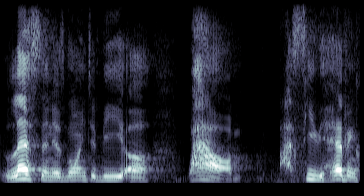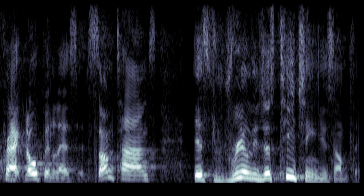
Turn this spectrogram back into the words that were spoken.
lesson is going to be a, wow, I see heaven cracked open lesson. Sometimes it's really just teaching you something.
